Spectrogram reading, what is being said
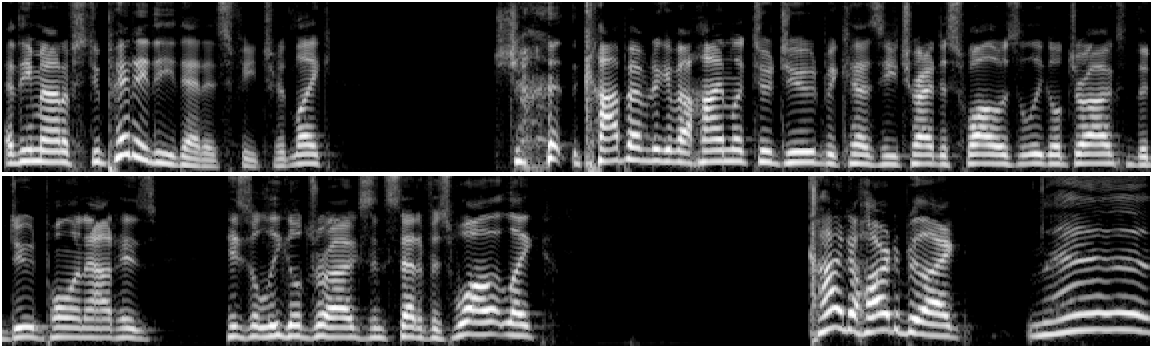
at the amount of stupidity that is featured. Like, the cop having to give a Heimlich to a dude because he tried to swallow his illegal drugs. The dude pulling out his his illegal drugs instead of his wallet. Like, kind of hard to be like, nah,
